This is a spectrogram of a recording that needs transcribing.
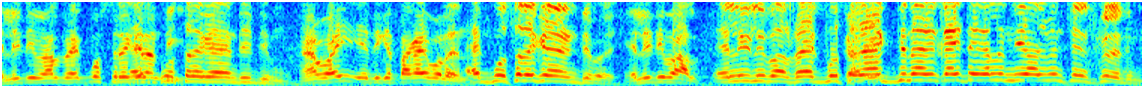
এলইডি বাল্ব এক বছরের এক বছরের গ্যারান্টি দিব হ্যাঁ ভাই এদিকে তাকাই বলেন। এক বছরের গ্যারান্টি ভাই। এলইডি বাল্ব এলইডি বাল্ব এক বছর একদিন আগে কাইটে গেলে নিয়ে আসবেন চেঞ্জ করে দিব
